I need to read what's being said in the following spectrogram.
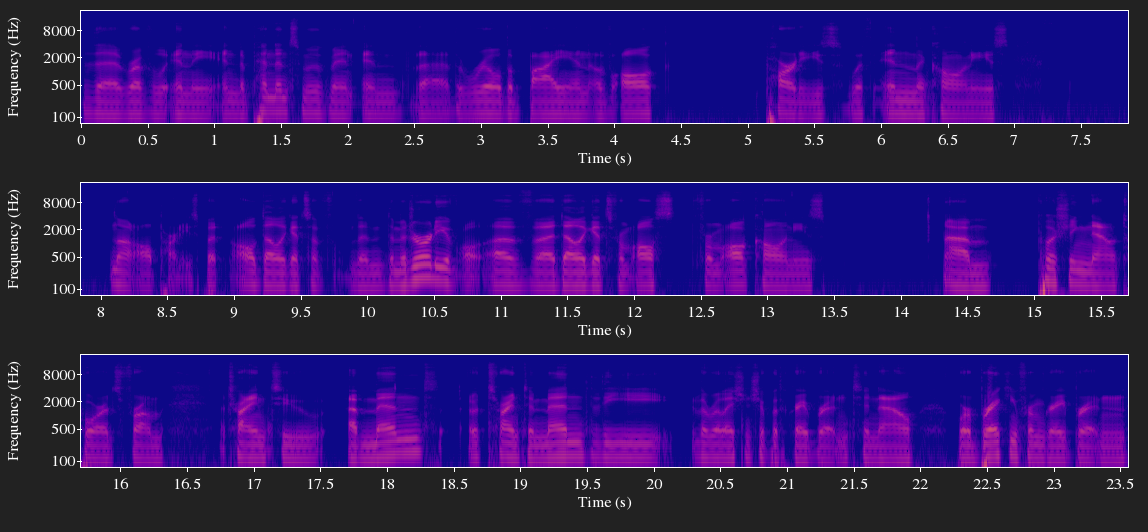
the revol- in the independence movement and the the real the buy-in of all parties within the colonies not all parties, but all delegates of the, the majority of of uh, delegates from all from all colonies, um, pushing now towards from trying to amend or trying to mend the the relationship with Great Britain to now we're breaking from Great Britain.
